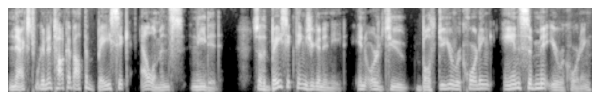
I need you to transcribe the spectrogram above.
Next, we're going to talk about the basic elements needed. So, the basic things you're going to need in order to both do your recording and submit your recording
